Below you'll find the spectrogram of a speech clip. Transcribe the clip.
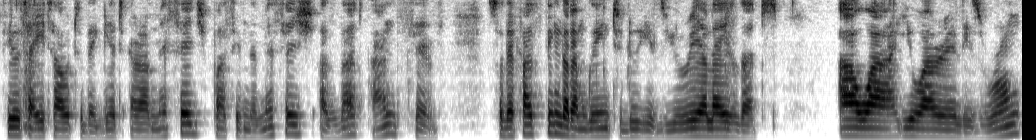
filter it out to the get error message, pass in the message as that, and save. So the first thing that I'm going to do is you realize that our URL is wrong,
